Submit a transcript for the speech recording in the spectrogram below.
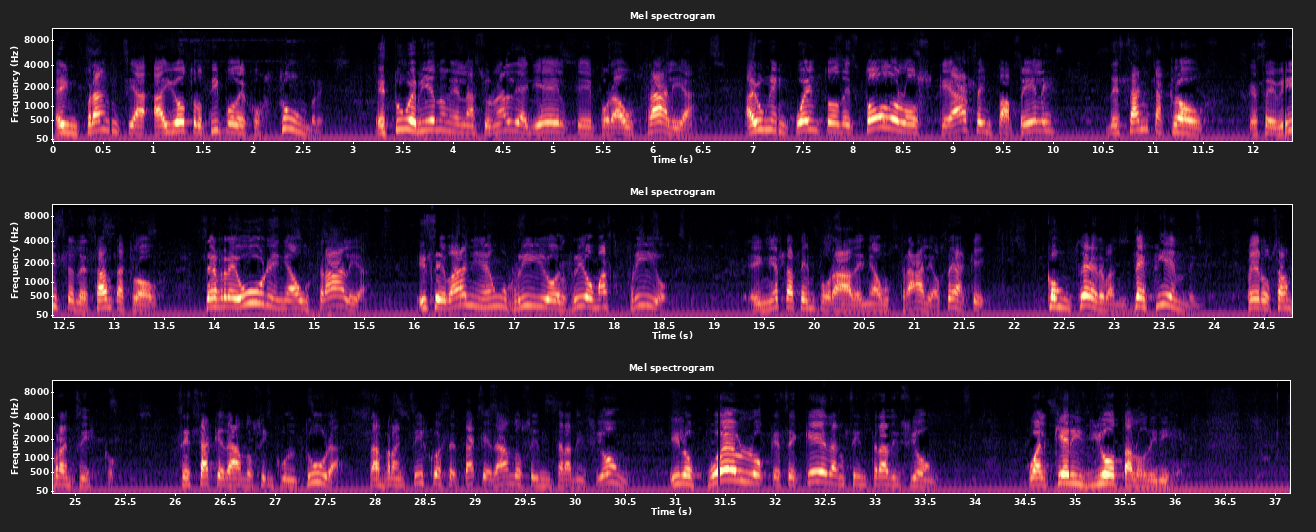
En Francia hay otro tipo de costumbre. Estuve viendo en el Nacional de ayer que por Australia hay un encuentro de todos los que hacen papeles de Santa Claus, que se visten de Santa Claus, se reúnen en Australia y se bañan en un río, el río más frío en esta temporada en Australia. O sea que conservan, defienden, pero San Francisco se está quedando sin cultura, San Francisco se está quedando sin tradición y los pueblos que se quedan sin tradición, cualquier idiota lo dirige.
